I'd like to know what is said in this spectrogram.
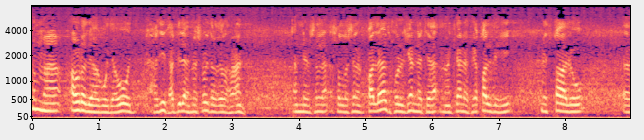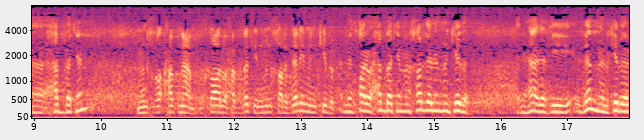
ثم أورد أبو داود حديث عبد الله بن مسعود رضي الله عنه النبي صلى الله عليه وسلم قال لا يدخل الجنة من كان في قلبه مثقال آه، حبة من حب نعم. مثقال حبة من خردل من كبر. مثقال حبة من خردل من كبر. يعني هذا في ذم الكبر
